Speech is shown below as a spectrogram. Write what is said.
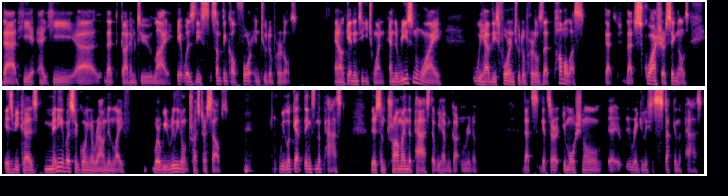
that he he uh, that got him to lie. It was these something called four intuitive hurdles, and I'll get into each one. And the reason why we have these four intuitive hurdles that pummel us that that squash our signals is because many of us are going around in life where we really don't trust ourselves. We look at things in the past. There's some trauma in the past that we haven't gotten rid of. That gets our emotional uh, regulations stuck in the past.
